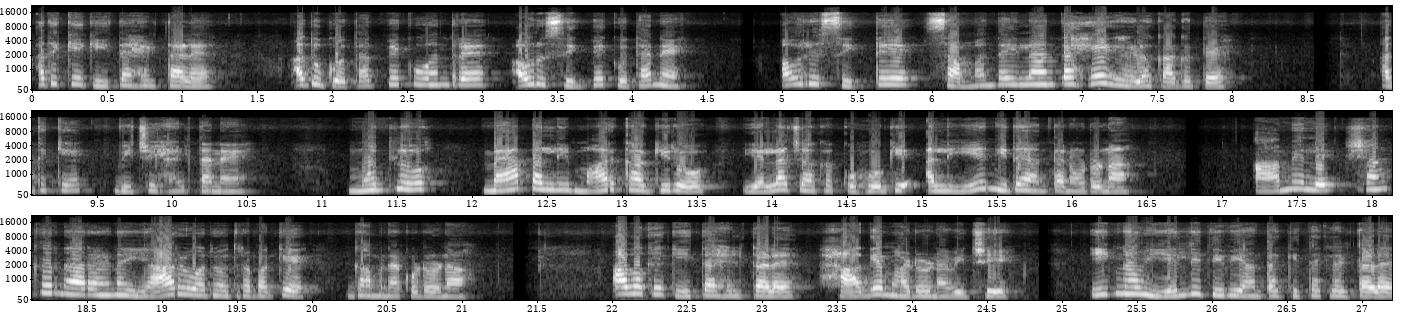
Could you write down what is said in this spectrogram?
ಅದಕ್ಕೆ ಗೀತಾ ಹೇಳ್ತಾಳೆ, ಅದು ಗೊತ್ತಾಗಬೇಕು ಅಂದರೆ ಅವರು ಸಿಗಬೇಕು ತಾನೆ. ಅವರು ಸಿಗದೆ ಸಂಬಂಧ ಇಲ್ಲ ಅಂತ ಹೇಗೆ ಹೇಳೋಕ್ಕಾಗುತ್ತೆ? ಅದಕ್ಕೆ ವಿಜಯ್ ಹೇಳ್ತಾನೆ, ಮೊದಲು ಮ್ಯಾಪಲ್ಲಿ ಮಾರ್ಕ್ ಆಗಿರೋ ಎಲ್ಲ ಜಾಗಕ್ಕೂ ಹೋಗಿ ಅಲ್ಲಿ ಏನಿದೆ ಅಂತ ನೋಡೋಣ. ಆಮೇಲೆ ಶಂಕರ್ ನಾರಾಯಣ ಯಾರು ಅನ್ನೋದ್ರ ಬಗ್ಗೆ ಗಮನ ಕೊಡೋಣ. ಆವಾಗ ಗೀತಾ ಹೇಳ್ತಾಳೆ, ಹಾಗೆ ಮಾಡೋಣ ವಿಜಿ. ಈಗ ನಾವು ಎಲ್ಲಿದ್ದೀವಿ ಅಂತ ಗೀತಾ ಕೇಳ್ತಾಳೆ.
